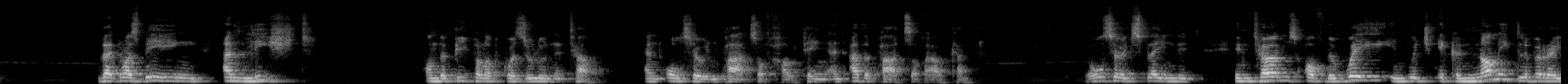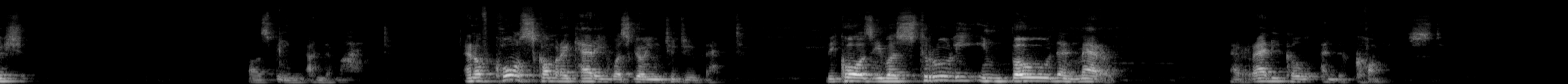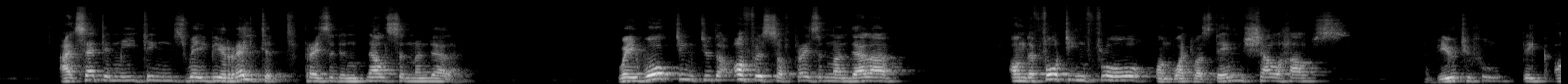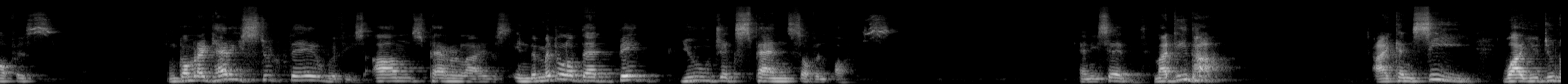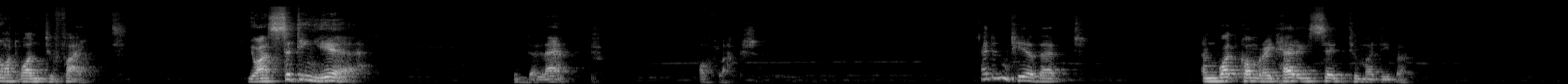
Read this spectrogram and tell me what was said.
that was being unleashed on the people of KwaZulu Natal and also in parts of Gauteng and other parts of our country. He also explained it in terms of the way in which economic liberation was being undermined. And of course, Comrade Harry was going to do that because he was truly in bone and marrow a radical and a communist. I sat in meetings where he berated President Nelson Mandela, where he walked into the office of President Mandela on the 14th floor on what was then Shell House, a beautiful big office. And Comrade Harry stood there with his arms paralyzed in the middle of that big, huge expanse of an office. And he said, Madiba, I can see why you do not want to fight. You are sitting here in the lamp of luxury. I didn't hear that. And what Comrade Harry said to Madiba,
